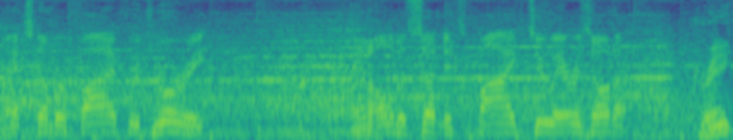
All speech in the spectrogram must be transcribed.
That's number five for Drury. And all of a sudden, it's 5 2 Arizona. Greinke,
